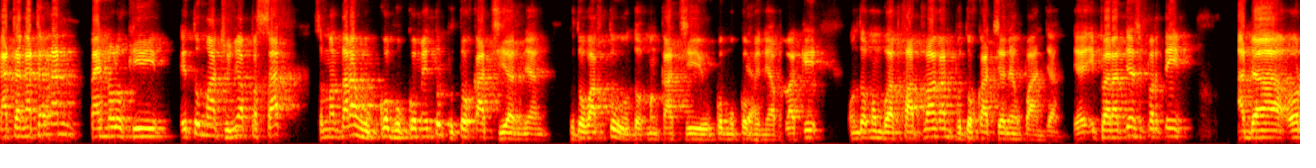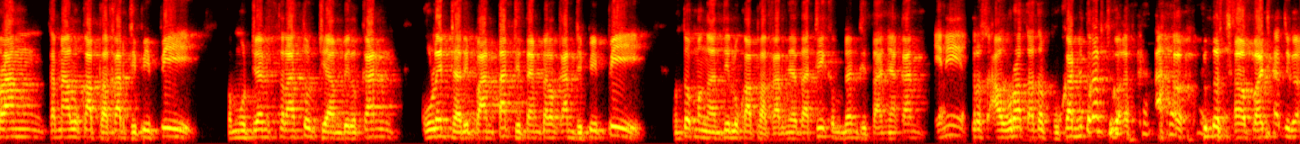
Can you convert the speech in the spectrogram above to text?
kadang-kadang kan teknologi itu majunya pesat sementara hukum-hukum itu butuh kajian yang butuh waktu untuk mengkaji hukum-hukum ya. ini. Apalagi untuk membuat fatwa kan butuh kajian yang panjang. Ya ibaratnya seperti ada orang kena luka bakar di pipi, kemudian setelah itu diambilkan kulit dari pantat ditempelkan di pipi untuk mengganti luka bakarnya tadi, kemudian ditanyakan ini terus aurat atau bukan itu kan juga untuk jawabannya juga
